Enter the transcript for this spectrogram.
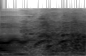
down.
